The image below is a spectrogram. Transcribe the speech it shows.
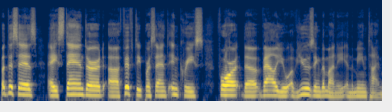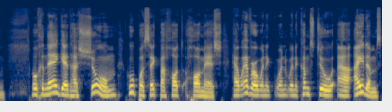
But this is a standard uh, 50% increase for the value of using the money in the meantime. Hashum hu posek pachot homesh. However, when it when when it comes to uh, items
